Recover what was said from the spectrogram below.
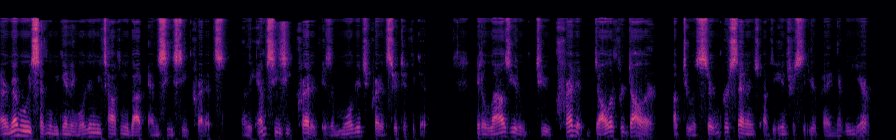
Now remember we said in the beginning, we're going to be talking about MCC credits. Now the MCC credit is a mortgage credit certificate. It allows you to, to credit dollar for dollar up to a certain percentage of the interest that you're paying every year.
